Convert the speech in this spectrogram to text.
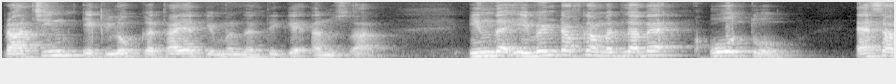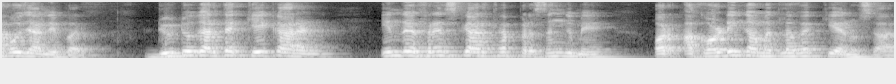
प्राचीन एक लोक कथा या किंवदंती के अनुसार इन द इवेंट ऑफ़ का मतलब है, हो तो। ऐसा हो जाने पर ड्यू टू का अर्थ है, के कारण। इन रेफरेंस का अर्थ है, प्रसंग में, और अकॉर्डिंग का मतलब है, के अनुसार।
